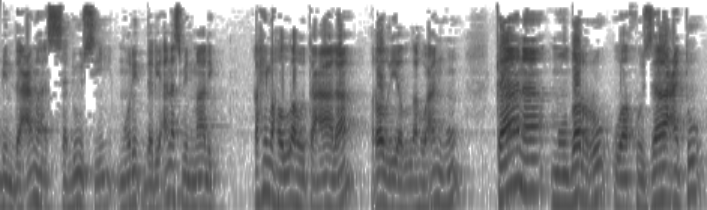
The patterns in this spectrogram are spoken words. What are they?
bin Da'amah As-Sadusi murid dari Anas bin Malik rahimahullahu taala radhiyallahu anhu kana mudarru wa khuza'atu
